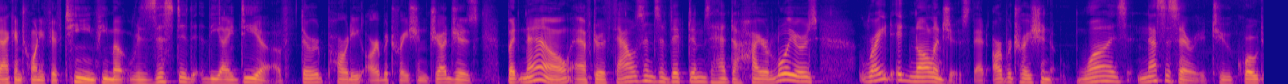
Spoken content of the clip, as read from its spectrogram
Back in 2015, FEMA resisted the idea of third party arbitration judges. But now, after thousands of victims had to hire lawyers, Wright acknowledges that arbitration was necessary to, quote,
